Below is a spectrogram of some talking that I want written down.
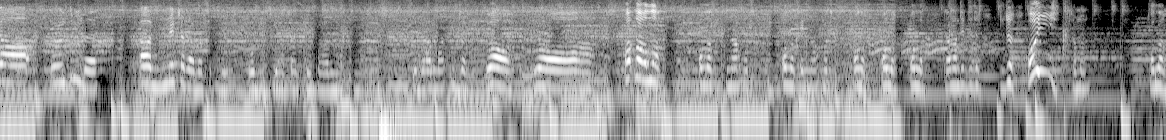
Ya öldüm be. Abi ne basit bir o toparım attım abi. Toparım atmayacağım. Ya ya. Allah Allah. Allah seni ne yapmasın. Allah seni ne yapmasın. Allah Allah Allah. Tamam dedi dedi. Dedi. Ay tamam. Allah.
